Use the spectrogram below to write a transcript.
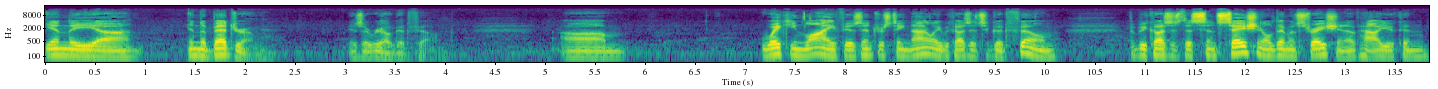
in the uh, in the bedroom is a real good film. Um, Waking Life is interesting not only because it's a good film, but because it's the sensational demonstration of how you can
